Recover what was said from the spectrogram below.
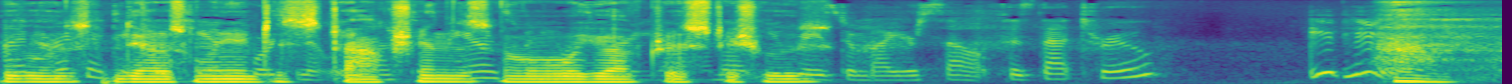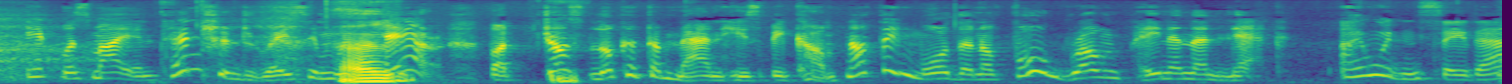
because there are so many unfortunately lost his distractions or you have trust you issues raised him by yourself. Is that true? It is. it was my intention to raise him with As- care, but just look at the man he's become. Nothing more than a full-grown pain in the neck. I wouldn't say that.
